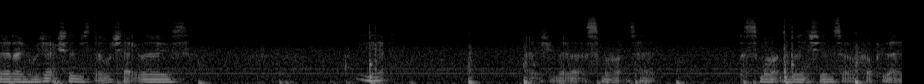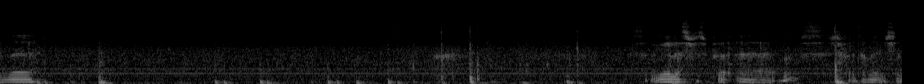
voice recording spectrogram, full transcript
third angle projection, just double check those. smart tag, a smart dimension, so I'll copy that in there. So yeah, let's just put, uh, just put a dimension.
